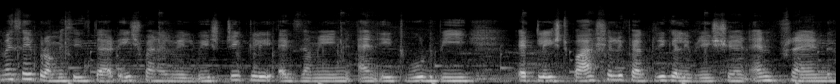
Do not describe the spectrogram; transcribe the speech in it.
MSI promises that each panel will be strictly examined and it would be at least partially factory calibration and friend.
